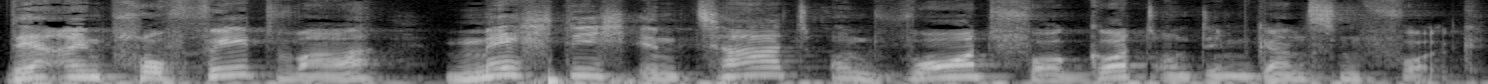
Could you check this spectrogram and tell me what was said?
der ein Prophet war, mächtig in Tat und Wort vor Gott und dem ganzen Volk.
